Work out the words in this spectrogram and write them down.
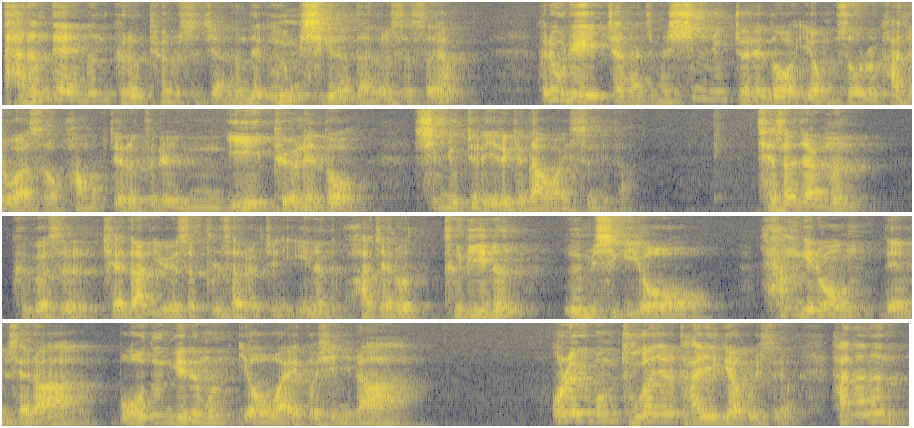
다른 데에는 그런 표현을 쓰지 않는데 음식이라는 단어를 썼어요. 그리고 우리가 읽지 않았지만 16절에도 염소를 가져와서 화목제를 드리는 이 표현에도 16절에 이렇게 나와 있습니다. 제사장은 그것을 제단 위에서 불사를 지니 이는 화제로 드리는 음식이요 향기로운 냄새라 모든 기름은 여호와의 것이니라. 오늘 여기 보면 두 가지를 다 얘기하고 있어요. 하나는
